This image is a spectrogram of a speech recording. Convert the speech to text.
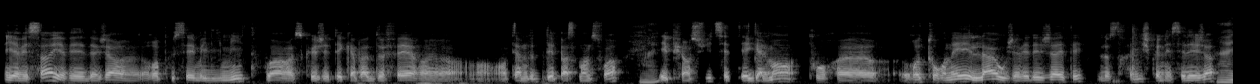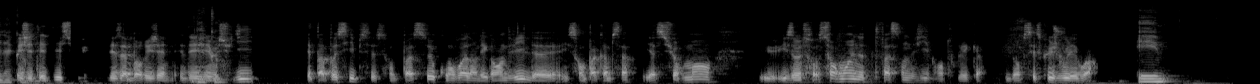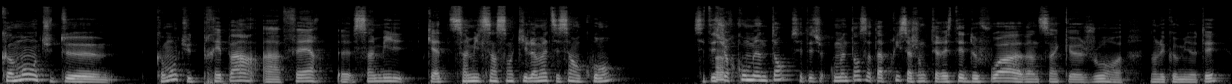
Et il y avait ça, il y avait déjà euh, repoussé mes limites, voir ce que j'étais capable de faire euh, en, termes de dépassement de soi. Ouais. Et puis ensuite, c'était également pour euh, retourner là où j'avais déjà été. L'Australie, je connaissais déjà, Ouais, mais j'étais déçu des aborigènes. Et je me suis dit, c'est pas possible, ce sont pas ceux qu'on voit dans les grandes villes, euh, ils sont pas comme ça. Il y a sûrement, ils ont sûrement une autre façon de vivre en tous les cas. Donc c'est ce que je voulais voir. Et comment tu te comment tu te prépares à faire euh, 5000 4 5500 km, c'est ça en courant? C'était Ouais. sur combien de temps? C'était sur combien de temps ça t'a pris, sachant que t'es resté deux fois 25 jours euh, dans les communautés?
